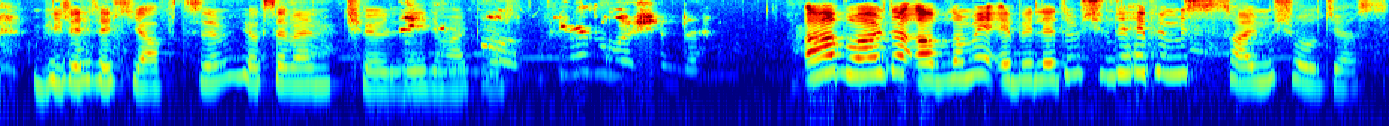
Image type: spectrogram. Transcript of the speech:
Bilerek yaptım. Yoksa ben çöldeydim arkadaşlar. İkiniz bulun şimdi. Aa bu arada ablamı ebeledim. Şimdi hepimiz saymış olacağız.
